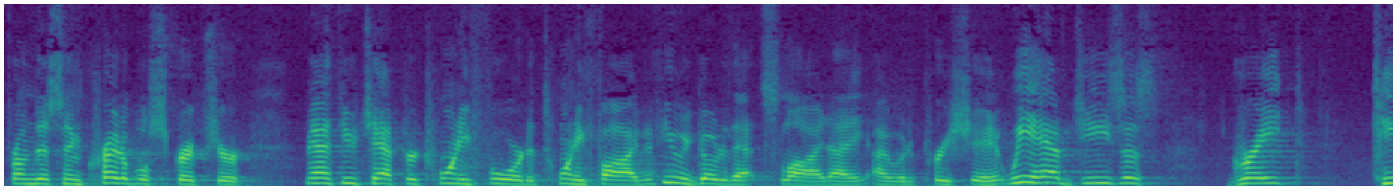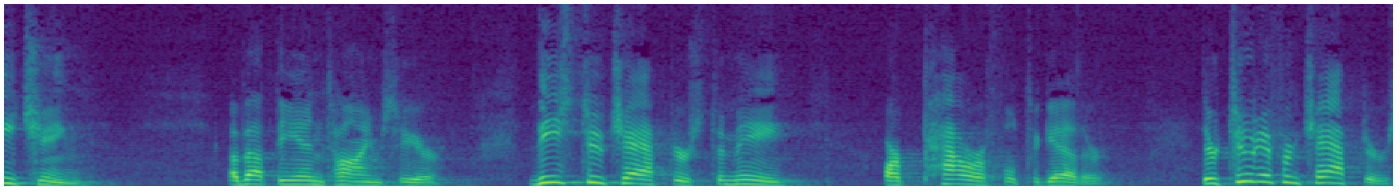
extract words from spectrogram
from this incredible scripture Matthew chapter 24 to 25. If you would go to that slide, I, I would appreciate it. We have Jesus' great teaching about the end times here. These two chapters, to me, are powerful together. They're two different chapters.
